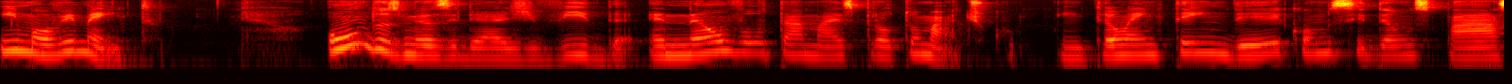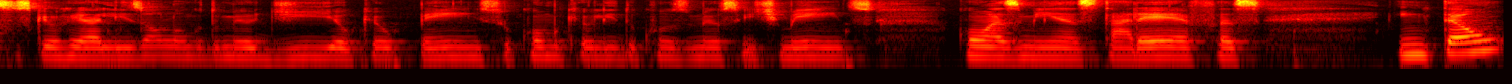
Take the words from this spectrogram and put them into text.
em movimento. Um dos meus ideais de vida é não voltar mais para o automático. Então é entender como se dão os passos que eu realizo ao longo do meu dia, o que eu penso, como que eu lido com os meus sentimentos, com as minhas tarefas. Então,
